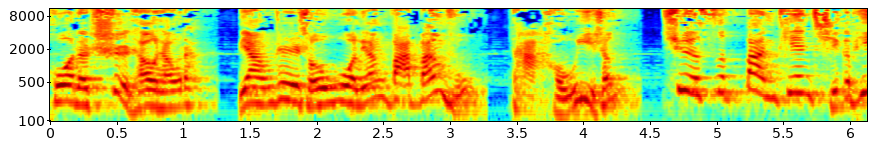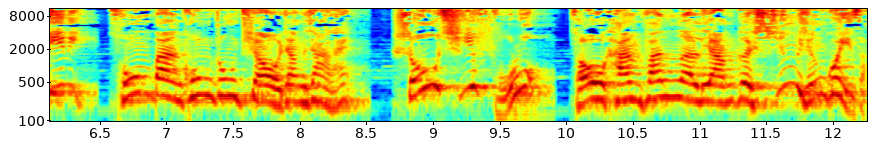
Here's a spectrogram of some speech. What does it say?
拖着赤条条的，两只手握两把板斧，大吼一声，却似半天起个霹雳，从半空中跳降下来，手起斧落，早砍翻了两个行刑柜子，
